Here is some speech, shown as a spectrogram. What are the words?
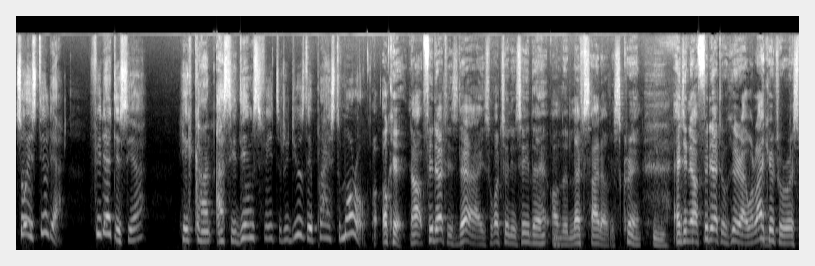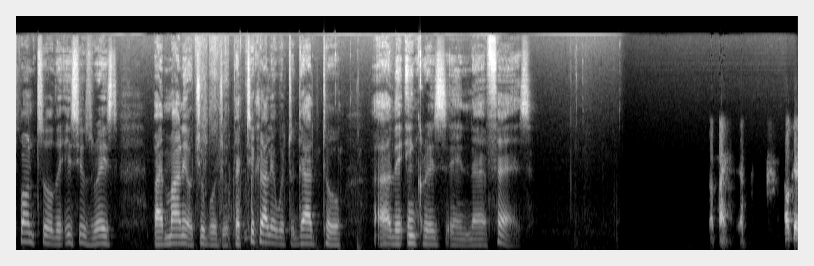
So it's still there. Fidet is here he can, as he deems fit, reduce the price tomorrow. Okay, now Fidet is there. He's watching, you see there on the left side of the screen. Mm. Engineer Fidet here, I would like mm. you to respond to the issues raised by Mani Ochuboju, particularly with regard to uh, the increase in uh, fares. Okay. okay,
